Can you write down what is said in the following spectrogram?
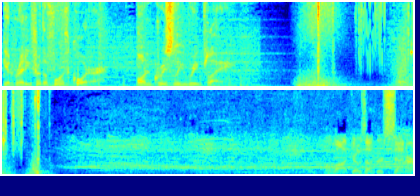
Get ready for the fourth quarter on Grizzly Replay. Mellott goes under center.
